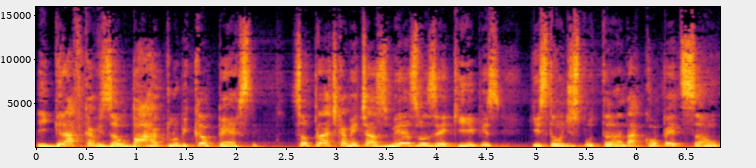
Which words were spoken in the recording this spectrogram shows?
e Gráfica Visão barra Clube Campestre. São praticamente as mesmas equipes que estão disputando a competição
